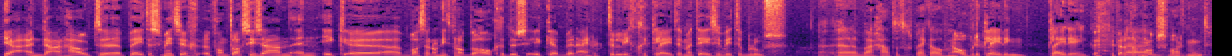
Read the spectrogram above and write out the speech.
Ja, en daar houdt Peter Smit zich fantastisch aan. En ik was er nog niet van op de hoogte. Dus ik ben eigenlijk te licht gekleed met deze witte blouse. Waar gaat het gesprek over? Nou, over de kleding. Kleding? dat het allemaal op zwart moet?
